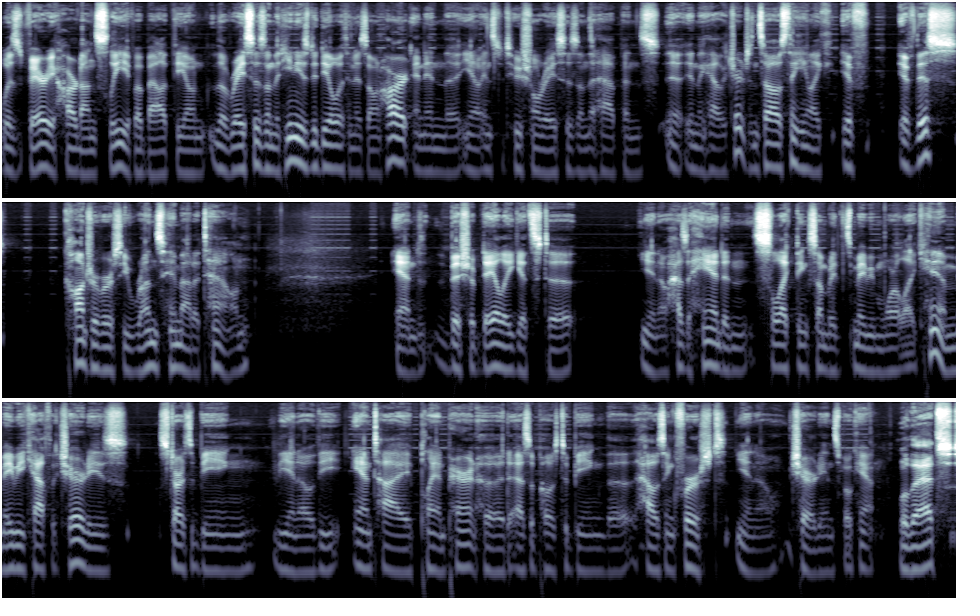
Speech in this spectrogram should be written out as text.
was very hard on sleeve about the own the racism that he needs to deal with in his own heart and in the you know institutional racism that happens uh, in the Catholic Church. And so I was thinking like if if this controversy runs him out of town and Bishop Daly gets to you know has a hand in selecting somebody that's maybe more like him, maybe Catholic Charities starts being you know the anti Planned Parenthood as opposed to being the Housing First you know charity in Spokane. well that's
